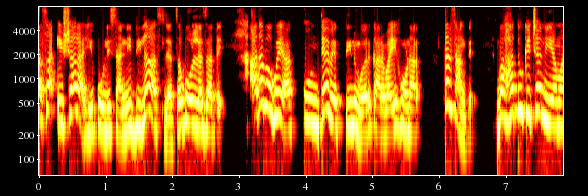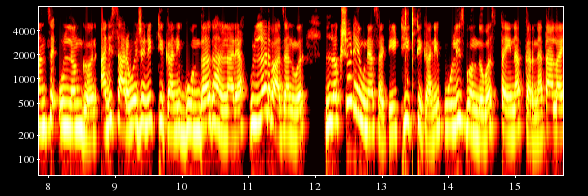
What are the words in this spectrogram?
असा इशाराही पोलिसांनी दिला असल्याचं बोललं जाते आता बघूया कोणत्या व्यक्तींवर कारवाई होणार तर सांगते. वाहतुकीच्या नियमांचे उल्लंघन आणि सार्वजनिक ठिकाणी गोंधळ घालणाऱ्या हुल्लडबाजांवर लक्ष ठेवण्यासाठी ठिकठिकाणी पोलीस बंदोबस्त तैनात करण्यात आलाय.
